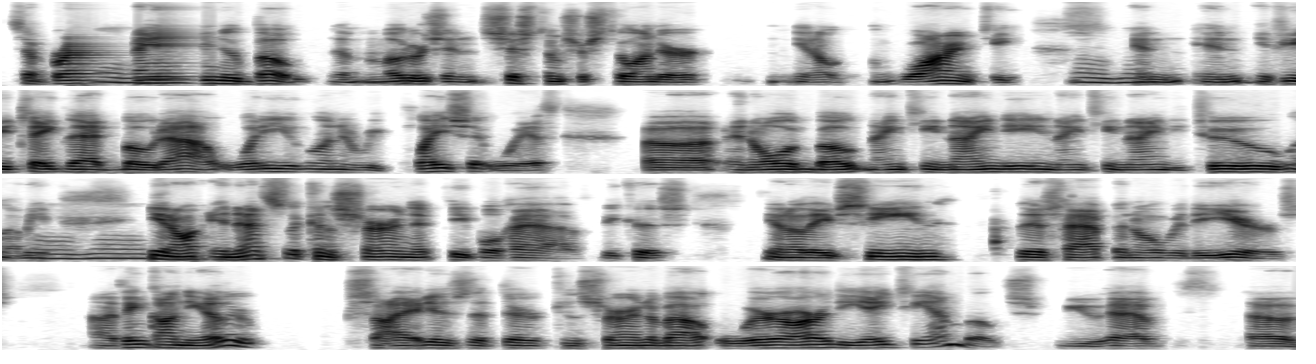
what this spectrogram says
It's a brand mm-hmm. new boat. The motors and systems are still under, you know, warranty. Mm-hmm. And and if you take that boat out, what are you going to replace it with? Uh, an old boat, 1990, 1992. I mean, mm-hmm. you know, and that's the concern that people have because, you know, they've seen this happen over the years. I think on the other side is that they're concerned about where are the ATM boats? You have uh,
